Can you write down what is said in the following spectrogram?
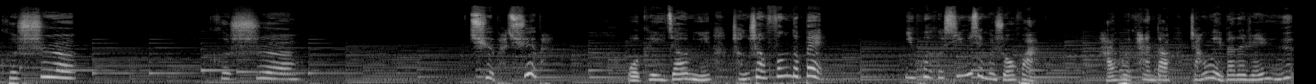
可是，可是，去吧去吧，我可以教你乘上风的背，你会和星星们说话，还会看到长尾巴的人鱼，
